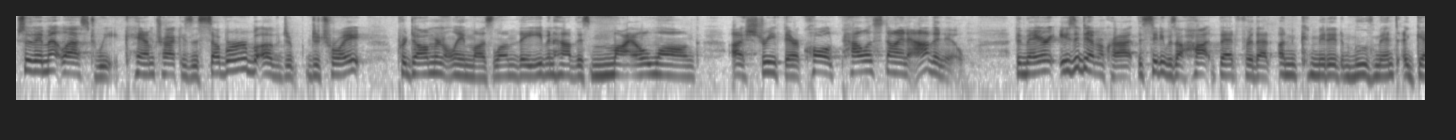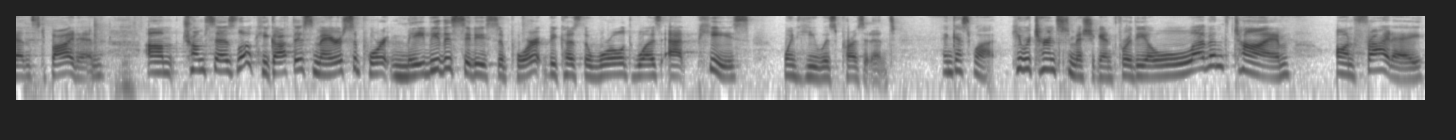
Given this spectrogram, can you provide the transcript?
So they met last week. Hamtramck is a suburb of De- Detroit, predominantly Muslim. They even have this mile long uh, street there called Palestine Avenue. The mayor is a Democrat. The city was a hotbed for that uncommitted movement against Biden. Um, Trump says, look, he got this mayor's support, maybe the city's support, because the world was at peace when he was president. And guess what? He returns to Michigan for the 11th time on Friday,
